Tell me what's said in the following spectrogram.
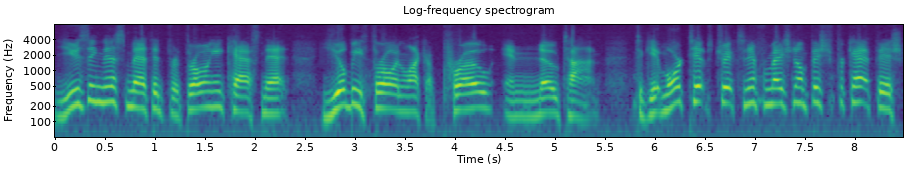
using this method for throwing a cast net, you'll be throwing like a pro in no time. To get more tips, tricks, and information on fishing for catfish,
